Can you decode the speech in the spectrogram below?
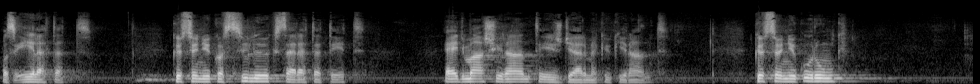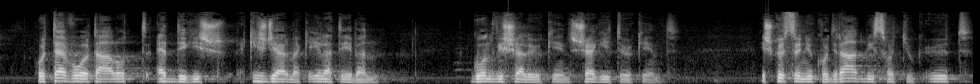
az életet. Köszönjük a szülők szeretetét, egymás iránt és gyermekük iránt. Köszönjük, Urunk, hogy Te voltál ott eddig is a kisgyermek életében, gondviselőként, segítőként, és köszönjük, hogy rád bízhatjuk őt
